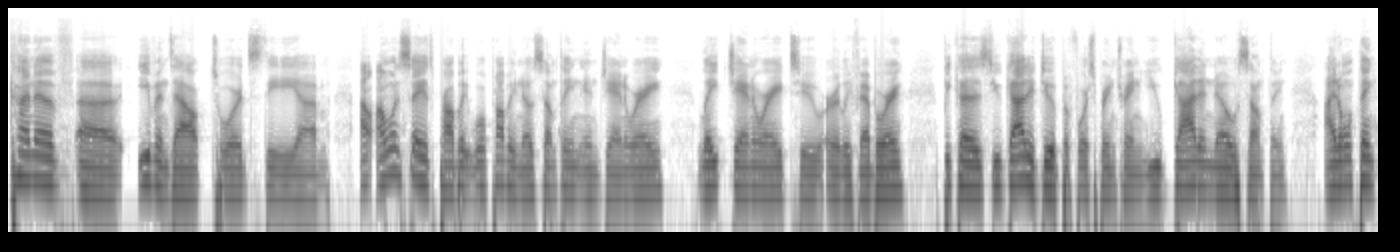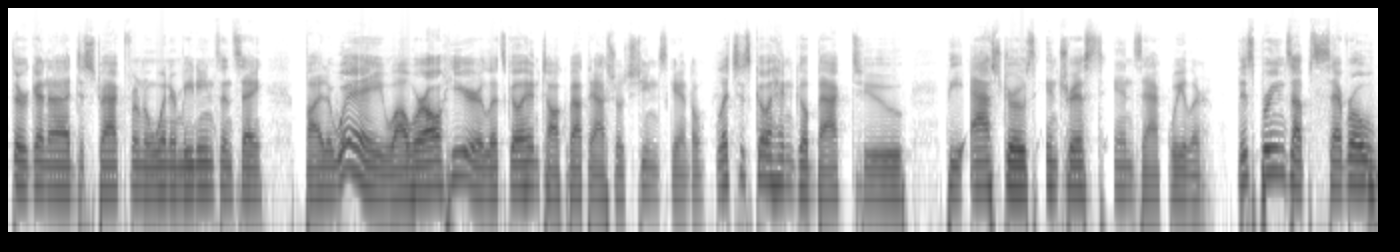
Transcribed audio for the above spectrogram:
kind of uh, evens out towards the. Um, I, I want to say it's probably we'll probably know something in January, late January to early February, because you got to do it before spring training. You got to know something. I don't think they're gonna distract from the winter meetings and say, by the way, while we're all here, let's go ahead and talk about the Astros cheating scandal. Let's just go ahead and go back to the Astros' interest in Zack Wheeler. This brings up several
